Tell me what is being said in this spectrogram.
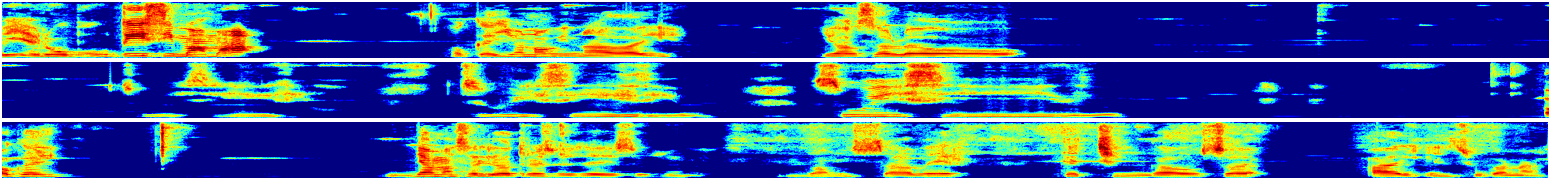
Pero putísima ma. Ok, yo no vi nada ahí. Yo solo... Suicidio. Suicidio. Suicidio. Ok. Ya me ha salido tres veces eso. Vamos a ver qué chingados hay en su canal.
